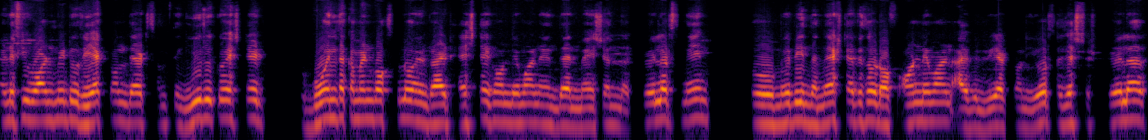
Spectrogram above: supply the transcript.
And if you want me to react on that something you requested go in the comment box below and write hashtag on demand and then mention the trailer's name. So maybe in the next episode of on demand i will react on your suggested trailer.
